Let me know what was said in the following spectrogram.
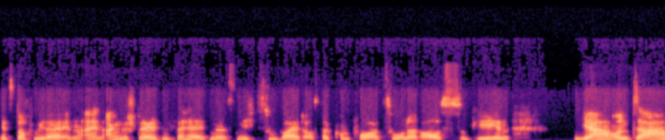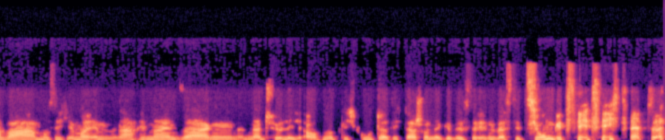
jetzt doch wieder in ein Angestelltenverhältnis, nicht zu weit aus der Komfortzone rauszugehen? Ja, und da war, muss ich immer im Nachhinein sagen, natürlich auch wirklich gut, dass ich da schon eine gewisse Investition getätigt hätte.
